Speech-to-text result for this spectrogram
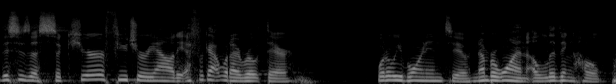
this is a secure future reality. I forgot what I wrote there. What are we born into? Number one, a living hope.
